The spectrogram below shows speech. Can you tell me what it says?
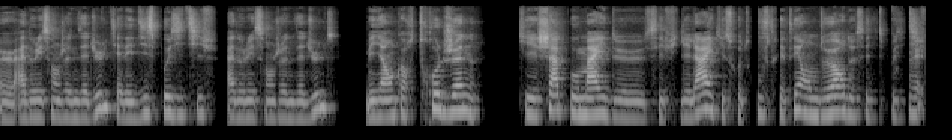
euh, adolescents, jeunes adultes, il y a des dispositifs adolescents, jeunes adultes, mais il y a encore trop de jeunes qui échappent aux mailles de ces filets-là et qui se retrouvent traités en dehors de ces dispositifs. Ouais.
